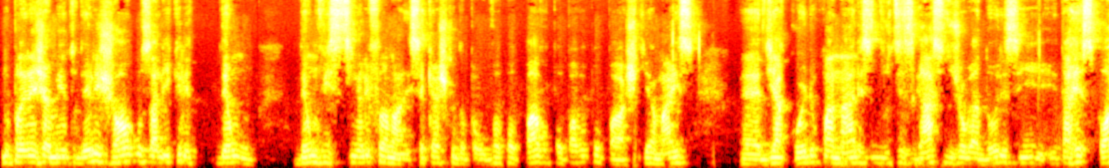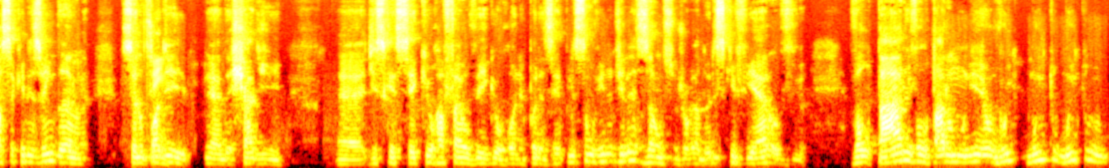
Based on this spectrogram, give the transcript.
no planejamento dele jogos ali que ele deu um, deu um vistinho ali falando: ah, esse aqui acho que eu vou poupar, vou poupar, vou poupar. Acho que é mais é, de acordo com a análise dos desgastes dos jogadores e, e da resposta que eles vêm dando. Né? Você não Sim. pode é, deixar de é, de esquecer que o Rafael Veiga e o Rony, por exemplo, eles estão vindo de lesão, são jogadores que vieram, voltaram e voltaram num nível muito, muito, muito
